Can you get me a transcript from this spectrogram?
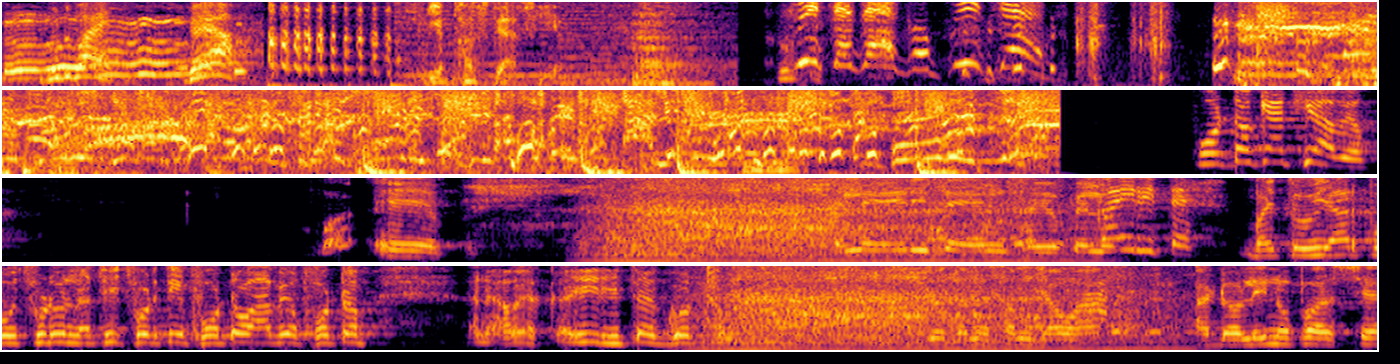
goodbye गया ये फंस गया सीएम पीछे देखो पीछे ફોટો ક્યાંથી આવ્યો? એ એટલે એ રીતે એમ થયું પેલું. કઈ રીતે? ભાઈ તું યાર પૂછડું નથી છોડતી ફોટો આવ્યો ફોટો. અને હવે કઈ રીતે ગોઠવ? જો તને સમજાવું આ ડોલી નું પર્સ છે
